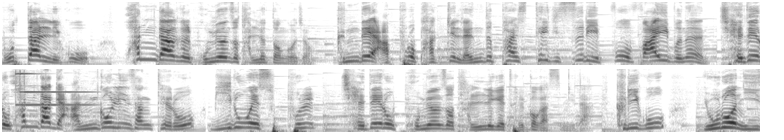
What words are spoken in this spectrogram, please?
못 달리고 환각을 보면서 달렸던 거죠. 근데 앞으로 바뀔 랜드 8 스테이지 3, 4, 5는 제대로 환각에 안 걸린 상태로 미로의 숲을 제대로 보면서 달리게 될 것 같습니다. 그리고 요런 이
